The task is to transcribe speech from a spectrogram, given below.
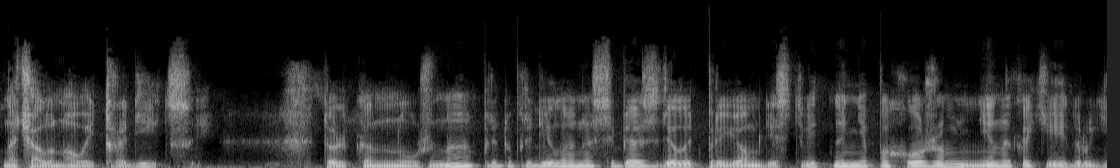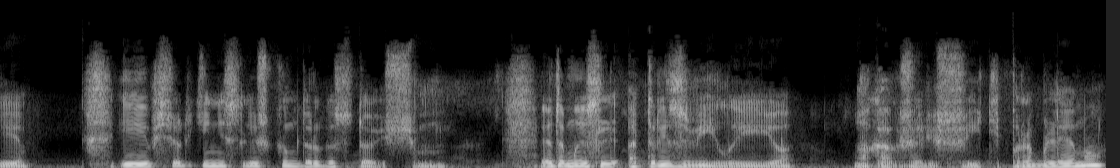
начало новой традиции. Только нужно, предупредила она себя, сделать прием действительно не похожим ни на какие другие. И все-таки не слишком дорогостоящим. Эта мысль отрезвила ее. А как же решить проблему?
